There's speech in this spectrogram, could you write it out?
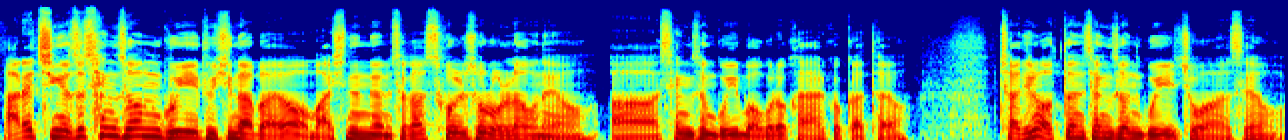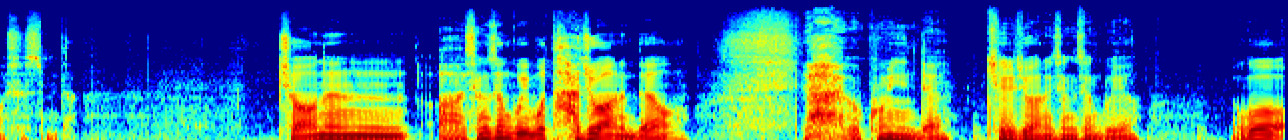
아래층에서 생선구이 드시나 봐요. 맛있는 냄새가 솔솔 올라오네요. 아, 생선구이 먹으러 가야 할 것 같아요. 차디는 어떤 생선구이 좋아하세요? 하셨습니다. 저는 아, 생선구이 뭐 다 좋아하는데요. 야, 이거 고민인데. 제일 좋아하는 생선구이요? 이거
